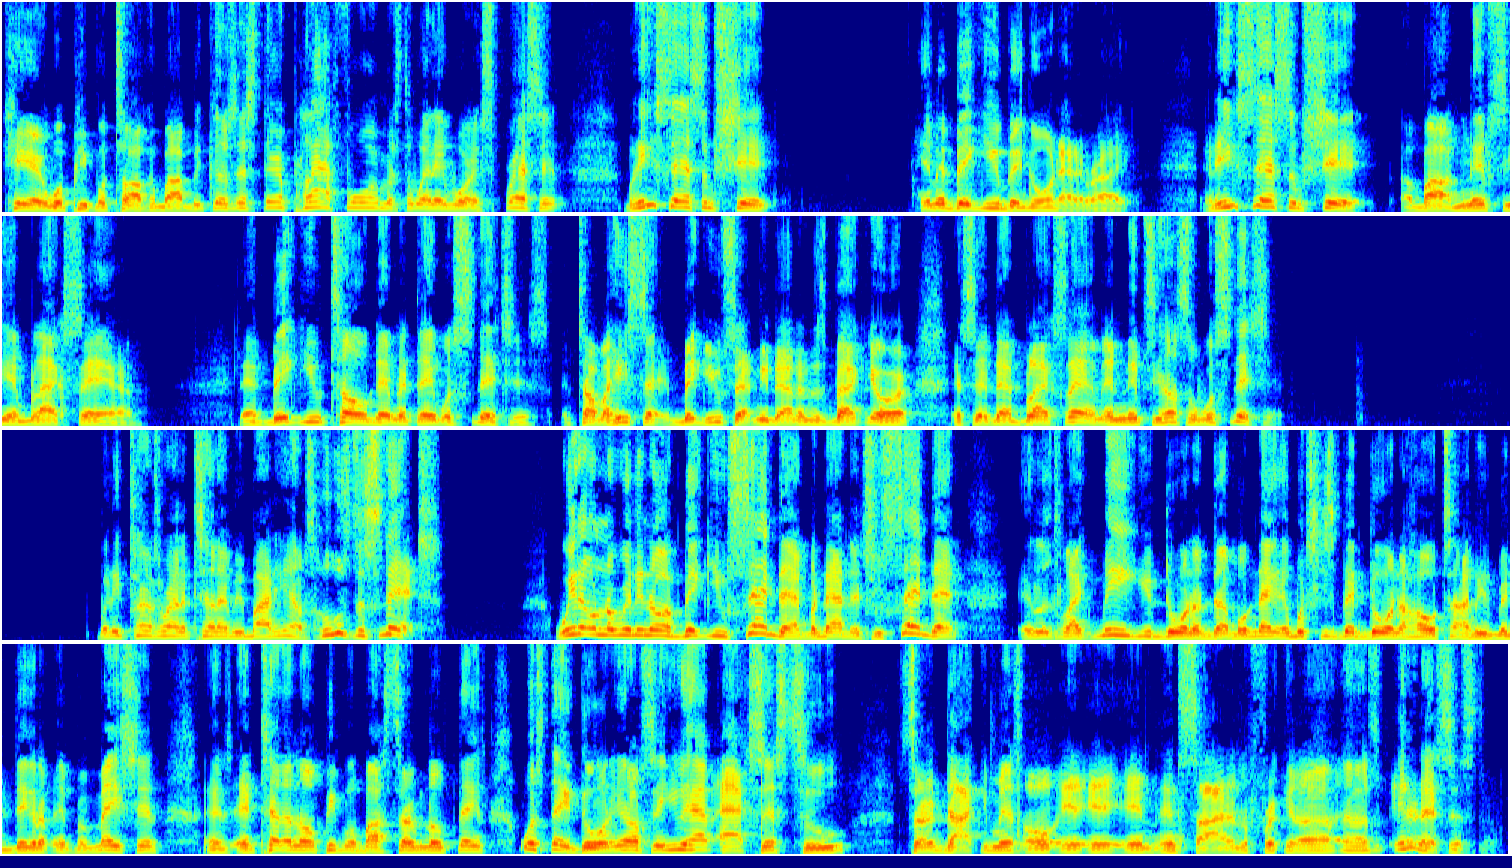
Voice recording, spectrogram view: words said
care what people talk about because it's their platform, it's the way they want to express it. But he said some shit. Him and Big U been going at it, right? And he said some shit about Nipsey and Blacc Sam that Big U told them that they were snitches. And talking about he said Big U sat me down in his backyard and said that Blacc Sam and Nipsey Hussle were snitching. But he turns around and tell everybody else, who's the snitch? We don't really know if Big U said that, but now that you said that, it looks like me, you're doing a double negative, which he's been doing the whole time. He's been digging up information and, and telling on people about certain little things. What's they doing? You know what I'm saying? You have access to certain documents on in, in, inside of the freaking uh, uh, internet system.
